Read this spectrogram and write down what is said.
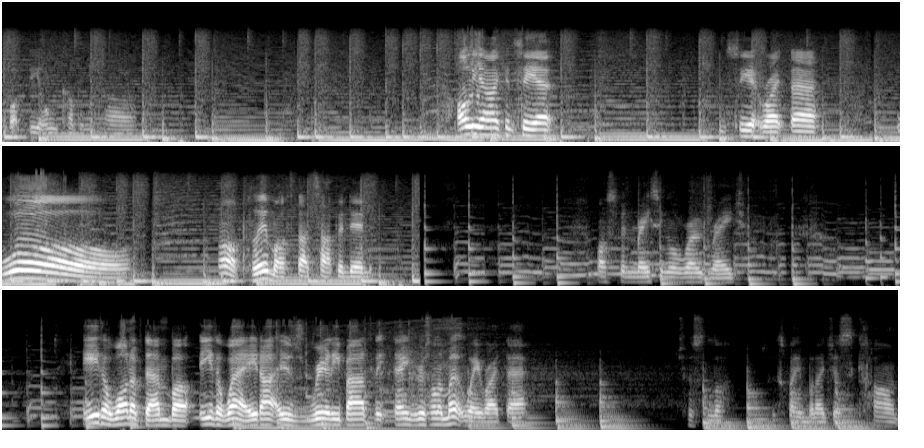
Spot the oncoming car. Oh yeah, I can see it. I can see it right there. Whoa! Oh, Plymouth that's happened in. Must have been racing or road rage. Either one of them, but either way, that is really badly dangerous on a motorway right there. Just look to explain, but I just can't.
